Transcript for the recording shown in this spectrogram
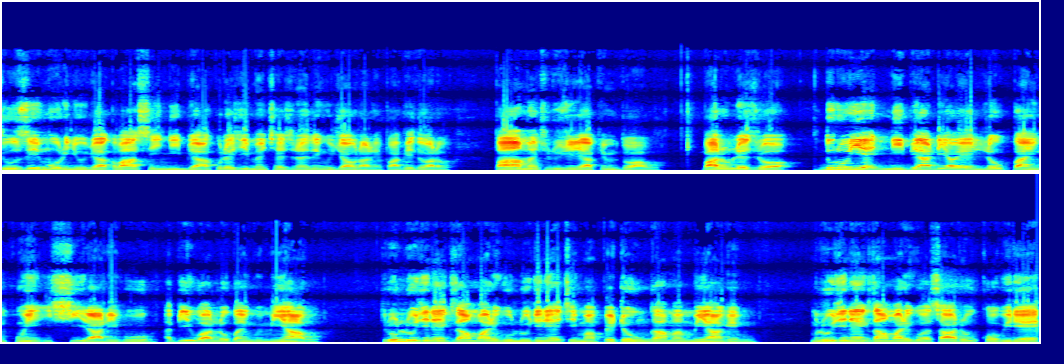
ဂျိုซีမိုရီညိုဗျာကမ္ဘာစီနီးပြအခုလက်ရှိမန်ချက်စတာနဲ့တင်ကိုရောက်လာတယ်ဘာဖြစ်သွားတော့ဘာမှထူးထူးခြားခြားဖြစ်မသွားဘူးဘာလို့လဲဆိုတော့သူတို့ရဲ့နီးပြတယောက်ရဲ့လုတ်ပိုင်ခွင့်ရှိတာတွေကိုအပြည့်အဝလုတ်ပိုင်ခွင့်မရဘူးသူတို့လိုချင်တဲ့ exam တွေကိုလိုချင်တဲ့အချိန်မှာဘယ်တုန်းကမှမရခဲ့ဘူးမလိုချင်တဲ့ exam တွေကိုအစားထိုးခေါ်ပြီးတယ်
